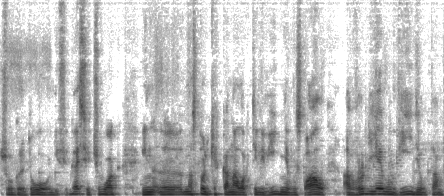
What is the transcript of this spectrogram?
Что говорит, о, нифига себе, чувак, и э, на стольких каналах телевидения выступал, а вроде я его видел там.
